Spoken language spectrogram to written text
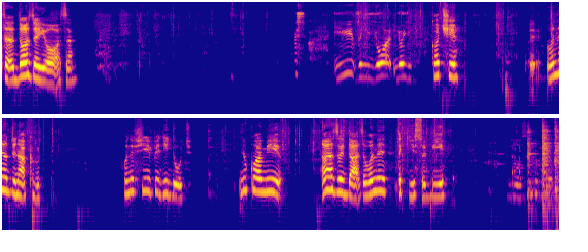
це доза йоза. И за нее легкий. Коротше, е, вони одинакові. Вони всі підійдуть. Ну, кромі і вони такі собі. Голосинка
